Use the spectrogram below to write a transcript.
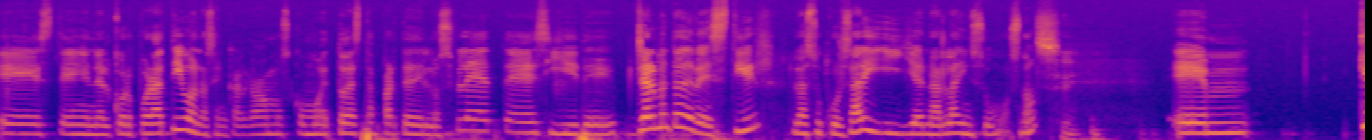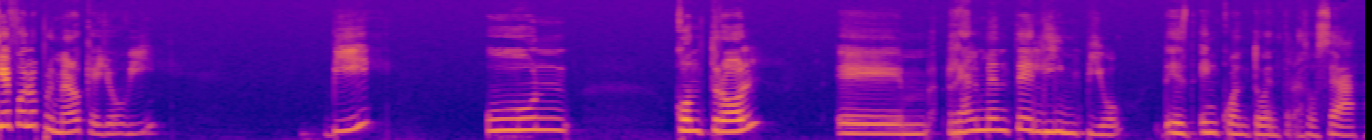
Este, en el corporativo nos encargábamos como de toda esta parte de los fletes y de realmente de vestir la sucursal y, y llenarla de insumos, ¿no? Sí. Em, ¿Qué fue lo primero que yo vi? Vi un control em, realmente limpio en cuanto entras. O sea,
